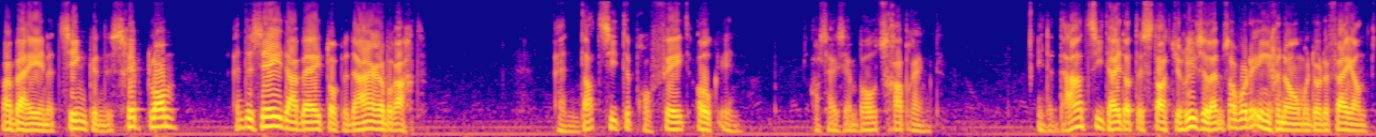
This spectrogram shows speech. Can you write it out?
waarbij hij in het zinkende schip klom en de zee daarbij tot bedaren bracht. En dat ziet de profeet ook in, als hij zijn boodschap brengt. Inderdaad ziet hij dat de stad Jeruzalem zal worden ingenomen door de vijand.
